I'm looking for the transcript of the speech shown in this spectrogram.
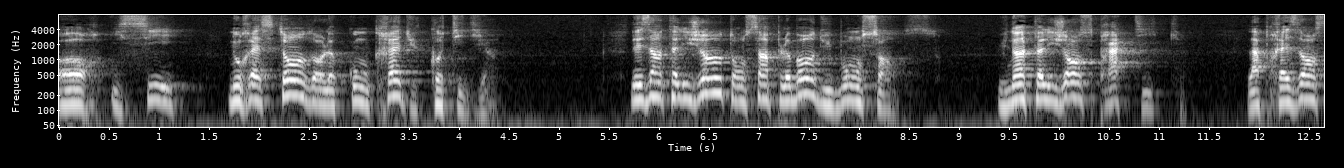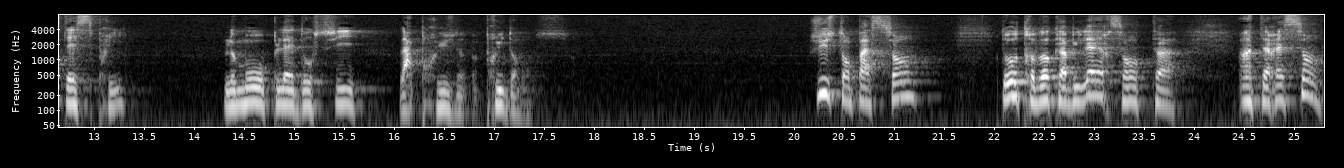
Or, ici, nous restons dans le concret du quotidien. Les intelligentes ont simplement du bon sens, une intelligence pratique, la présence d'esprit. Le mot plaide aussi la prudence. Juste en passant, d'autres vocabulaires sont euh, intéressants.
